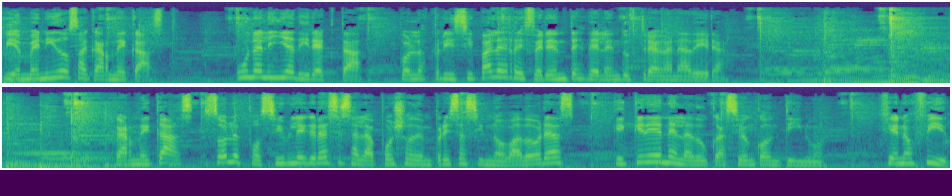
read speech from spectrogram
Bienvenidos a Carnecast, una línea directa con los principales referentes de la industria ganadera. Carnecast solo es posible gracias al apoyo de empresas innovadoras que creen en la educación continua. Genofeed,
